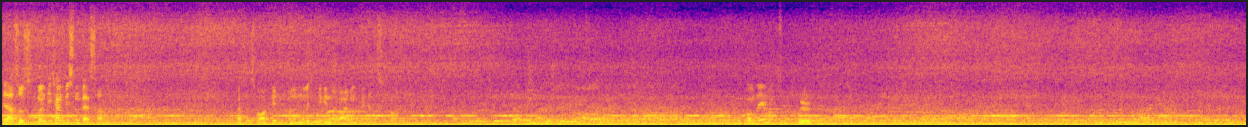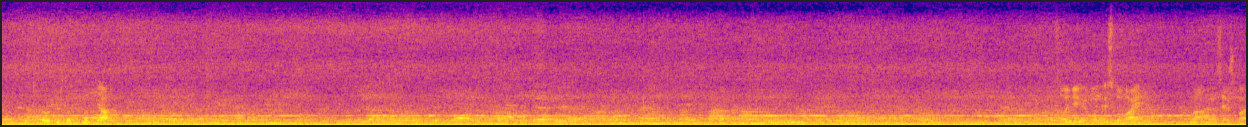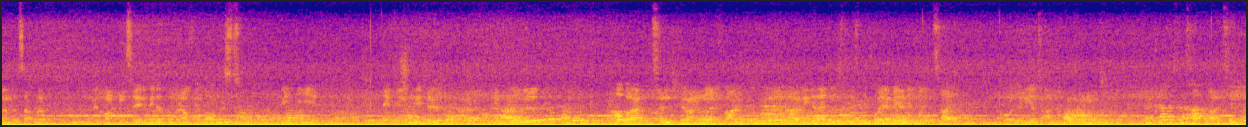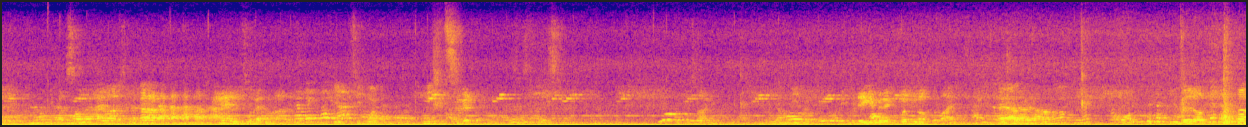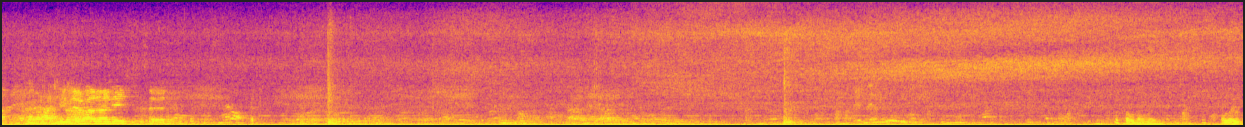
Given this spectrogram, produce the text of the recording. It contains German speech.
Ja, also so sieht man dich ein bisschen besser. Das ist auf jeden Fall eine richtige Entscheidung. Kommt da jemand? Nö. Ja. Das ist ne? Ja.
